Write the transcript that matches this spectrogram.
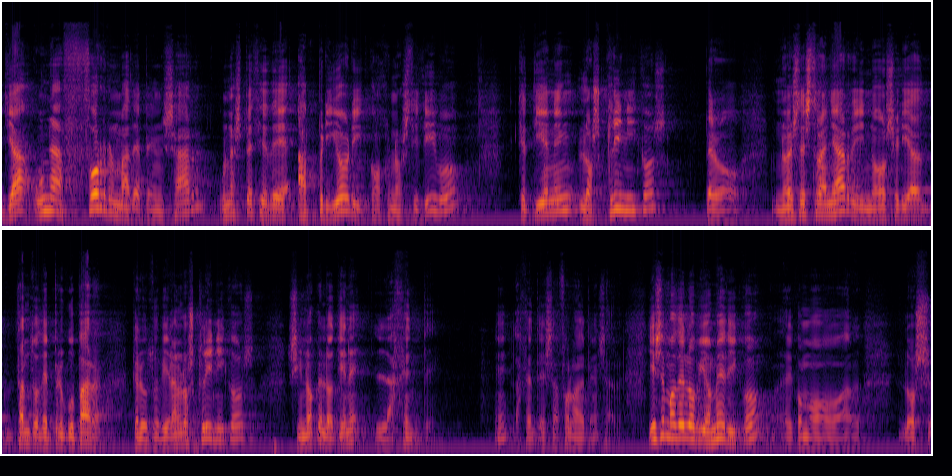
ya una forma de pensar, una especie de a priori cognoscitivo que tienen los clínicos, pero no es de extrañar y no sería tanto de preocupar que lo tuvieran los clínicos, sino que lo tiene la gente. ¿Eh? la gente, esa forma de pensar. Y ese modelo biomédico, eh, como los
